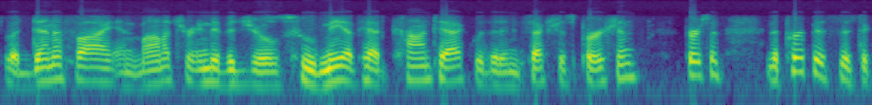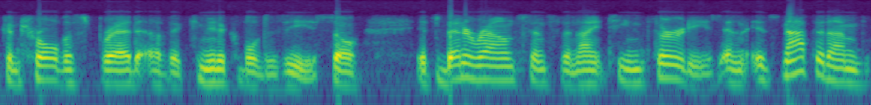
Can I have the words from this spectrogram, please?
to identify and monitor individuals who may have had contact with an infectious person person. And the purpose is to control the spread of a communicable disease. So it's been around since the 1930s. And it's not that I'm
